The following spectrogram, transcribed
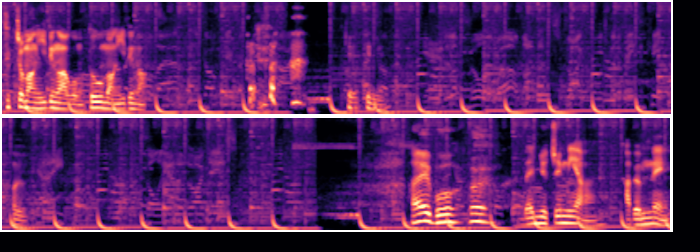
득조망 2등하고 도우망 2등하고 개웃기네. 어휴. 아이 뭐. 메뉴쯤이야. 가볍네.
